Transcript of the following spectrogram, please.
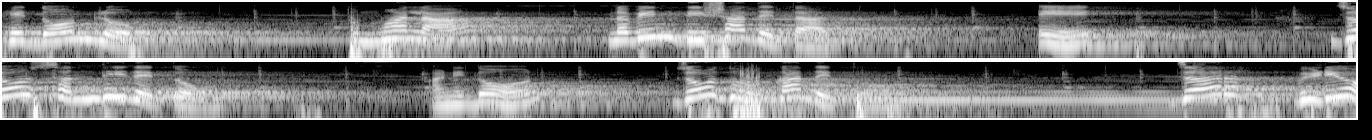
हे दोन लोक तुम्हाला नवीन दिशा देतात. एक जो संधी देतो आणि दोन जो धोका देतो. जर व्हिडिओ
